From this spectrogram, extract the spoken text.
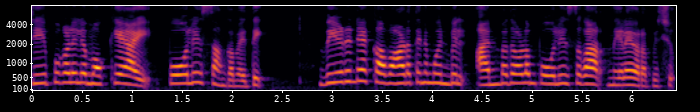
ജീപ്പുകളിലുമൊക്കെയായി പോലീസ് സംഘം എത്തി. വീടിന്റെ കവാടത്തിന് മുൻപിൽ അൻപതോളം പോലീസുകാർ നിലയുറപ്പിച്ചു.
